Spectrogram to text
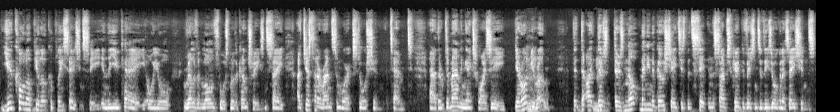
You call up your local police agency in the UK or your relevant law enforcement of the countries and say, I've just had a ransomware extortion attempt. Uh, they're demanding X, Y, Z. You're on mm. your own. The, the, I, mm. There's there's not many negotiators that sit in the cybersecurity divisions of these organizations,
